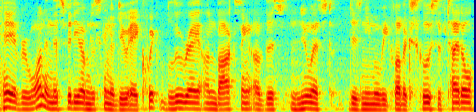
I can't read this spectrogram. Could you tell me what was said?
Hey everyone, in this video I'm just going to do a quick Blu-ray unboxing of this newest Disney Movie Club exclusive title,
